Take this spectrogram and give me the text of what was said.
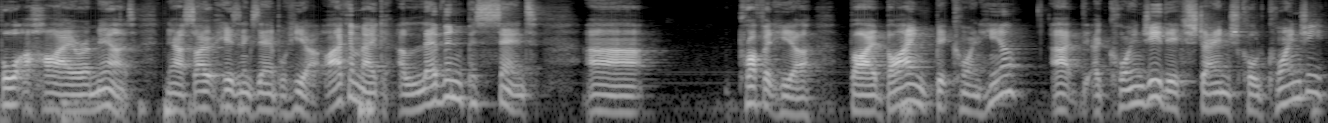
for a higher amount. Now, so here's an example here. I can make 11% uh, profit here by buying Bitcoin here at, at CoinG, the exchange called CoinG,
